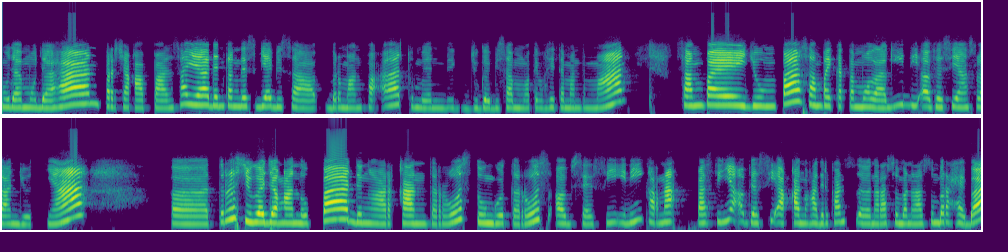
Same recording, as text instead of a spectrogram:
Mudah-mudahan percakapan saya dan Kang Desgia bisa bermanfaat, kemudian juga bisa memotivasi teman-teman. Sampai jumpa, sampai ketemu lagi di obsesi yang selanjutnya. Uh, terus juga jangan lupa dengarkan terus, tunggu terus obsesi ini karena pastinya obsesi akan menghadirkan eh, narasumber-narasumber hebat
